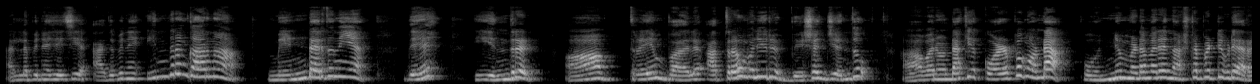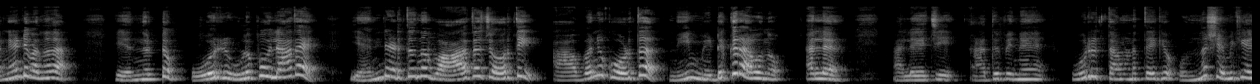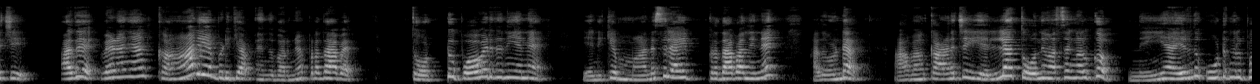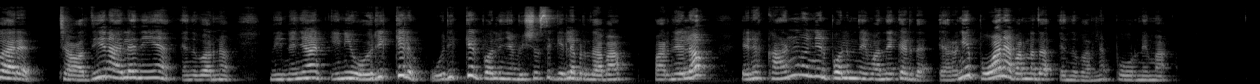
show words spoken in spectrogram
അല്ല പിന്നെ ചേച്ചി അത് പിന്നെ ഇന്ദ്രൻ കാരണാ. മിണ്ടരുത് നീയ. ദേ ഈ ഇന്ദ്രൻ ആ അത്രയും വല അത്രയും വലിയൊരു വിഷജന്തു. അവനുണ്ടാക്കിയ കുഴപ്പം കൊണ്ടാ പൊന്നും ഇടം വരെ നഷ്ടപ്പെട്ട് ഇവിടെ ഇറങ്ങേണ്ടി വന്നതാ. എന്നിട്ടും ഒരു ഉളുപ്പുമില്ലാതെ എന്റെ അടുത്തുനിന്ന് വാത ചോർത്തി അവന് കൊടുത്ത് നീ മിടുക്കരാവുന്നു അല്ലേ? അല്ലേ ചേച്ചി? അത് പിന്നെ ഒരു തവണത്തേക്ക് ഒന്ന് ക്ഷമിക്കുക ചേച്ചി. അതെ വേണ ഞാൻ കാര്യം പിടിക്കാം എന്ന് പറഞ്ഞു പ്രതാപൻ. തൊട്ടു പോവരുത് നീ എന്നെ. എനിക്ക് മനസ്സിലായി പ്രതാപ നിന്നെ. അതുകൊണ്ട് അവൻ കാണിച്ച എല്ലാ തോന്നിവാസങ്ങൾക്കും നീയായിരുന്നു കൂട്ടുനിൽപ്പുകാരൻ. ചതിയനല്ല നീ എന്ന് പറഞ്ഞു. നിന്നെ ഞാൻ ഇനി ഒരിക്കലും ഒരിക്കൽ പോലും ഞാൻ വിശ്വസിക്കില്ല പ്രതാപ. പറഞ്ഞല്ലോ? എന്നെ കൺമുന്നിൽ പോലും നീ വന്നേക്കരുത്. ഇറങ്ങി പോവാനാ പറഞ്ഞത് എന്ന് പറഞ്ഞു പൂർണിമ.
